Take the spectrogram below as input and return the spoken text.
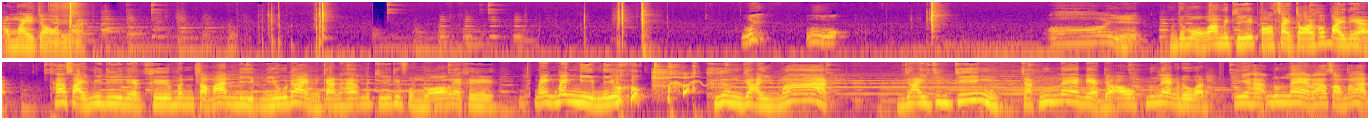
เอาไมค์จ่อดีกว่าอุ้ยโอ้โหโอ้ยผมจะบอกว่าเมื่อกี้ตอนใส่จอยเข้าไปเนี่ย ถ้าใส่ไม่ดีเนี่ยคือมันสามารถหนีบนิ้วได้เหมือนกันนะฮะเมื่อกี้ที่ผมร้องเนี่ยคือ แม่งแม่งหนีบนิ้ว เครื่องใหญ่มาก ใหญ่จริง ๆ จากรุ่นแรกเนี่ยเดี๋ยวเอารุ่นแรกมาดูก่อนนี่ฮะรุ่นแรกนะครับสามารถ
